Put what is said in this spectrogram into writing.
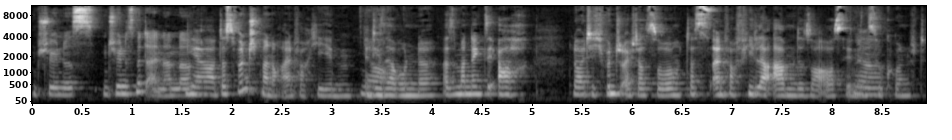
ein schönes, ein schönes Miteinander. Ja, das wünscht man auch einfach jedem in Ja. dieser Runde. Also man denkt sich, ach, Leute, ich wünsche euch das so, dass einfach viele Abende so aussehen Ja. in Zukunft.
